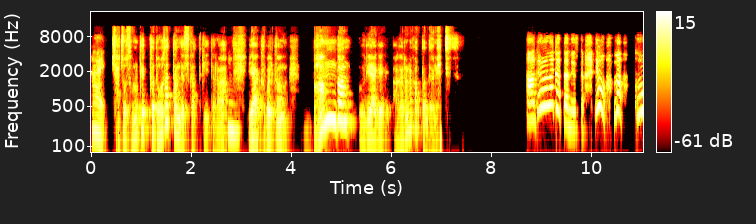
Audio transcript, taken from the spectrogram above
はい。社長、その結果どうだったんですかって聞いたら、うん、いや、久保井くん、バンバン売り上げ上がらなかったんだよね。上がらなかったんですか？でも、まあ、広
